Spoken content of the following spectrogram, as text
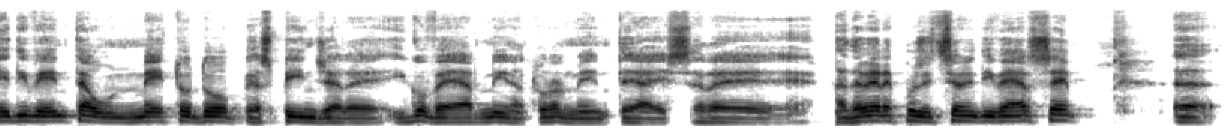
e diventa un metodo per spingere i governi naturalmente a essere, ad avere posizioni diverse eh,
